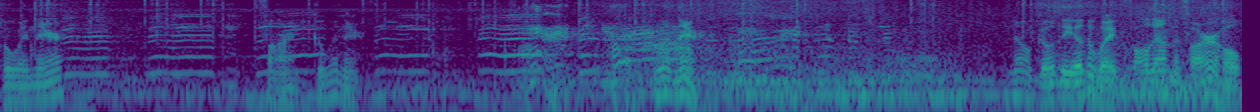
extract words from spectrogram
Go in there. Fine, go in there. Go in there. No, go the other way. Fall down the fire hole.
